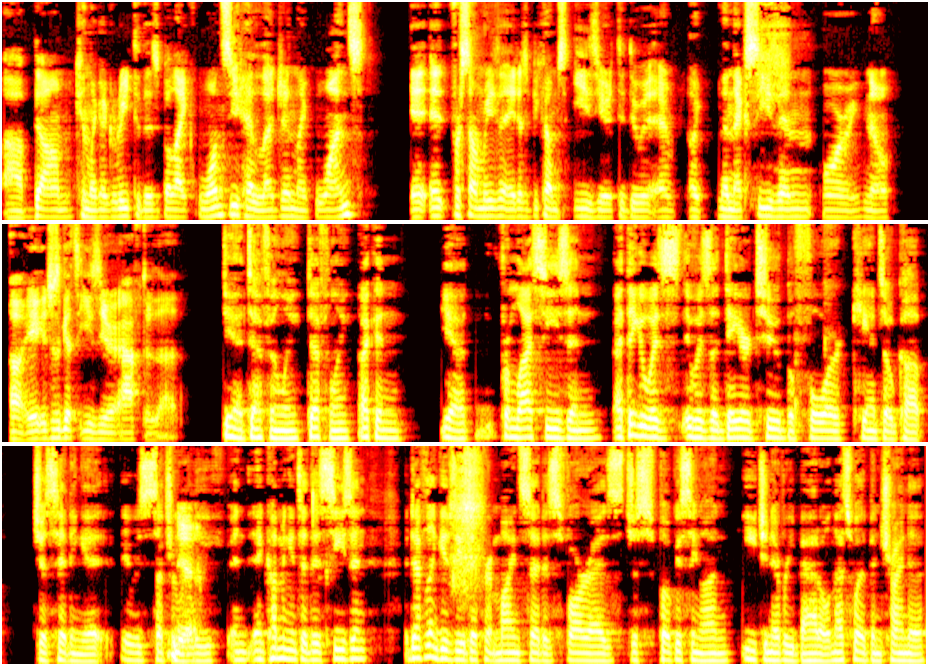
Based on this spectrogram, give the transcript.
uh, Dom can like agree to this, but like once you hit legend like once, it, it for some reason it just becomes easier to do it ev- like the next season or you know uh, it, just gets easier after that. yeah, definitely, definitely. I can. Yeah, from last season, I think it was it was a day or two before Kanto Cup. Just hitting it, it was such a Yeah. relief. And and coming into this season, it definitely gives you a different mindset as far as just focusing on each and every battle. And that's what I've been trying to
